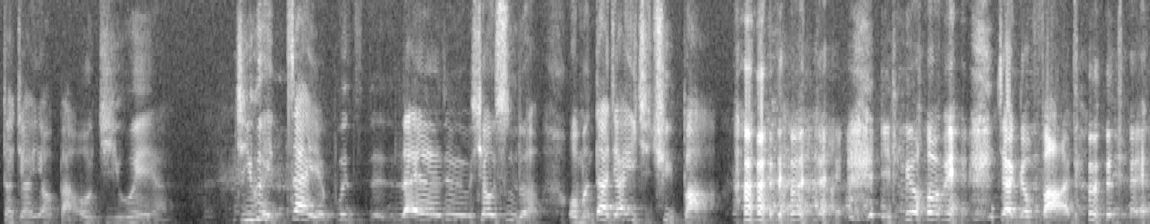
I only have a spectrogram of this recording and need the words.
大家要把握机会啊，机会再也不来了就消失了，我们大家一起去吧。对不对？一定后面加个法，对不对？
